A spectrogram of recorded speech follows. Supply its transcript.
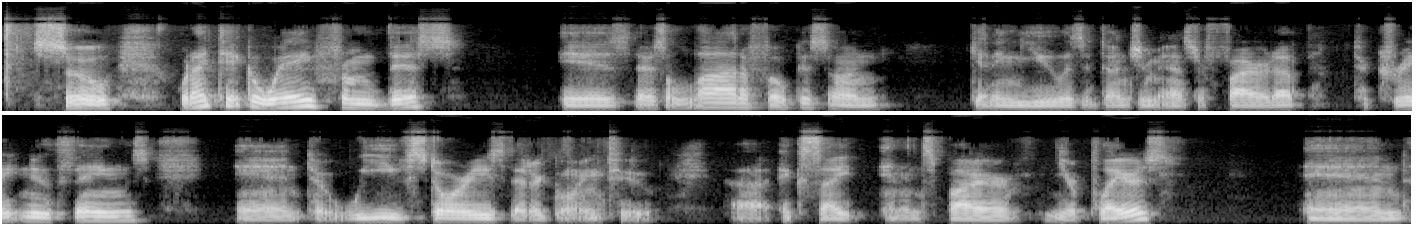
So, what I take away from this is there's a lot of focus on getting you as a dungeon master fired up to create new things and to weave stories that are going to uh, excite and inspire your players. And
